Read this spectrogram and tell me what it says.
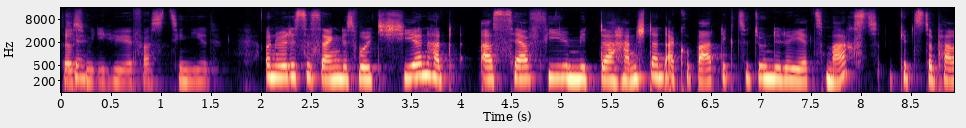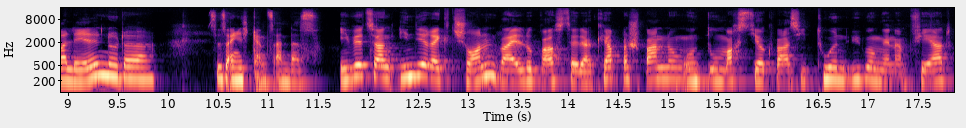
dass okay. mich die Höhe fasziniert. Und würdest du sagen, das Voltigieren hat auch sehr viel mit der Handstandakrobatik zu tun, die du jetzt machst? Gibt es da Parallelen oder ist das eigentlich ganz anders? Ich würde sagen, indirekt schon, weil du brauchst ja der Körperspannung und du machst ja quasi Tourenübungen am Pferd.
